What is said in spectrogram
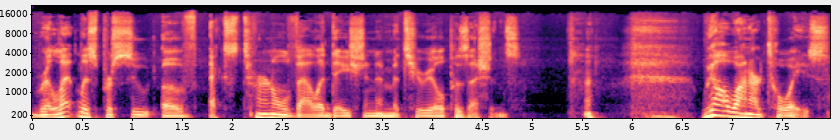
relentless pursuit of external validation and material possessions. we all want our toys.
